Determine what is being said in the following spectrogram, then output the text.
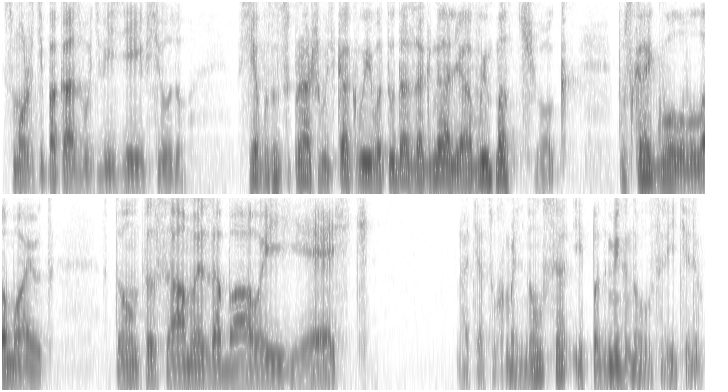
сможете показывать везде и всюду». Все будут спрашивать, как вы его туда загнали, а вы молчок. Пускай голову ломают. В том-то самая забава и есть. Отец ухмыльнулся и подмигнул зрителю.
